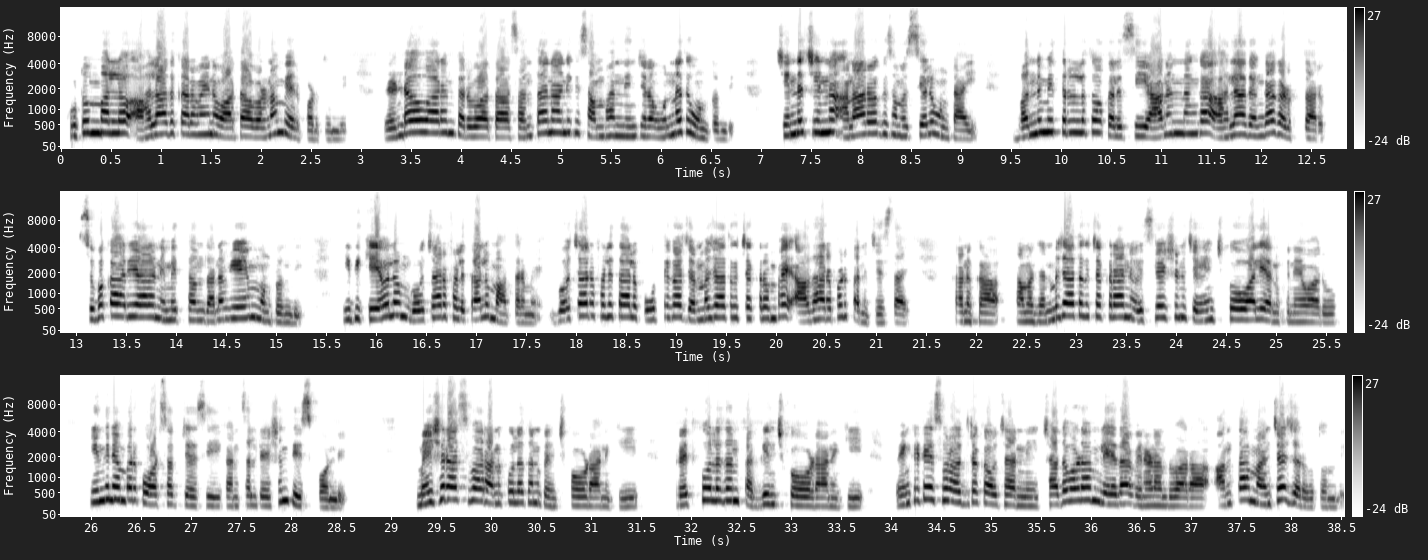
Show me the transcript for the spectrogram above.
కుటుంబంలో ఆహ్లాదకరమైన వాతావరణం ఏర్పడుతుంది. రెండవ వారం తరువాత సంతానానికి సంబంధించిన ఉన్నతి ఉంటుంది. చిన్న చిన్న అనారోగ్య సమస్యలు ఉంటాయి. బంధుమిత్రులతో కలిసి ఆనందంగా ఆహ్లాదంగా గడుపుతారు. శుభకార్యాల నిమిత్తం ధన వ్యయం ఉంటుంది. ఇది కేవలం గోచార ఫలితాలు మాత్రమే. గోచార ఫలితాలు పూర్తిగా జన్మజాతక చక్రంపై ఆధారపడి పనిచేస్తాయి. కనుక తమ జన్మజాతక చక్రాన్ని విశ్లేషణ చేయించుకోవాలి అనుకునేవారు కింది నెంబర్కు వాట్సాప్ చేసి కన్సల్టేషన్ తీసుకోండి. మేషరాశి వారు అనుకూలతను పెంచుకోవడానికి ప్రతికూలతను తగ్గించుకోవడానికి వెంకటేశ్వర వజ్ర కవచాన్ని చదవడం లేదా వినడం ద్వారా అంతా మంచే జరుగుతుంది.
